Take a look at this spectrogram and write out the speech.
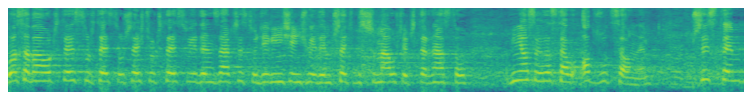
Głosowało 446, 401 za, 391 przeciw, wstrzymało się 14. Wniosek został odrzucony. Przystęp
